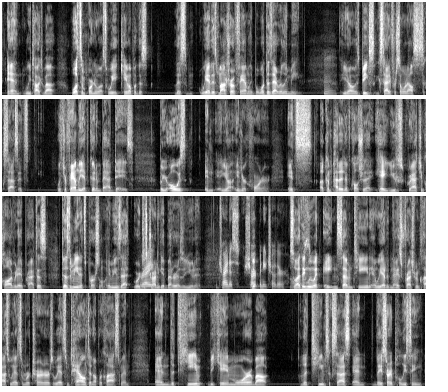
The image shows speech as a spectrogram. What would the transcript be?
and we talked about what's important to us. We came up with this this we had this mantra of family, but what does that really mean? Hmm. You know, it's being excited for someone else's success. It's with your family, you have good and bad days, but you're always in you know in your corner. It's a competitive culture that hey, you scratch and claw every day at practice doesn't mean it's personal. It means that we're just Right. trying to get better as a unit. Trying to sharpen each other. So I think we went eight and seventeen, and we had a nice freshman class. We had some returners. We had some talented upperclassmen, and the team became more about the team success, and they started policing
